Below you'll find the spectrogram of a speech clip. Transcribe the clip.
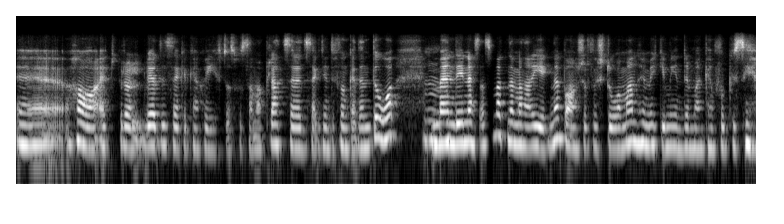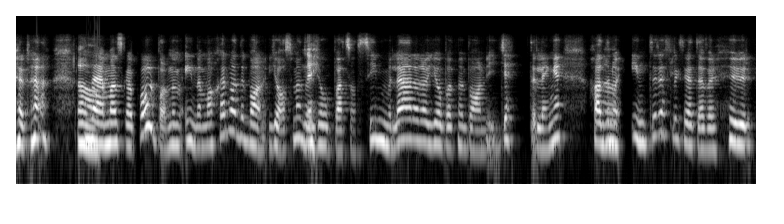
eh, ha ett bröllop. Vi hade säkert kanske gift oss på samma plats. Det hade säkert inte funkat ändå. Mm. Men det är nästan som att när man har egna barn så förstår man hur mycket mindre man kan fokusera ja. när man ska ha koll på dem. Innan man själv hade barn, jag som ändå Nej. jobbat som simlärare och jobbat med barn jättelänge hade Ja. nog inte reflekterat över hur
